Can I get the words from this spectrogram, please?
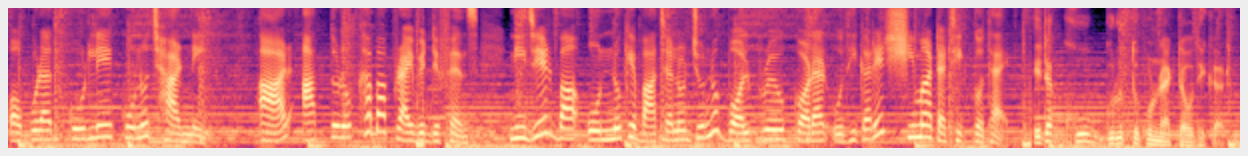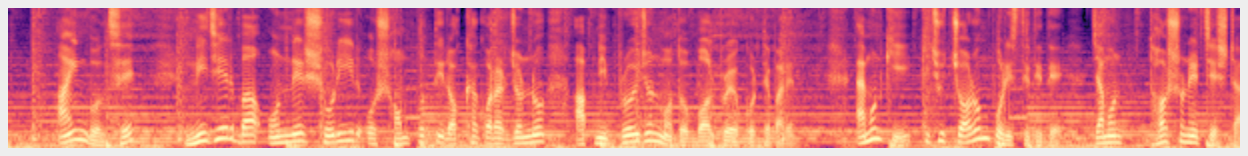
অপরাধ করলে কোনো ছাড় নেই। আর আত্মরক্ষা বা প্রাইভেট ডিফেন্স নিজের বা অন্যকে বাঁচানোর জন্য বল প্রয়োগ করার অধিকারের সীমাটা ঠিক কোথায়? এটা খুব গুরুত্বপূর্ণ একটা অধিকার। আইন বলছে নিজের বা অন্যের শরীর ও সম্পত্তি রক্ষা করার জন্য আপনি প্রয়োজন মতো বল প্রয়োগ করতে পারেন। এমনকি কিছু চরম পরিস্থিতিতে যেমন ধর্ষণের চেষ্টা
